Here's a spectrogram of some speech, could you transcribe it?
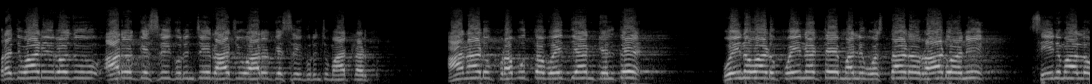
ప్రతివాడు ఈరోజు ఆరోగ్యశ్రీ గురించి రాజీవ్ ఆరోగ్యశ్రీ గురించి మాట్లాడుతూ ఆనాడు ప్రభుత్వ వైద్యానికి వెళ్తే పోయినవాడు పోయినట్టే మళ్ళీ వస్తాడో రాడు అని సినిమాల్లో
